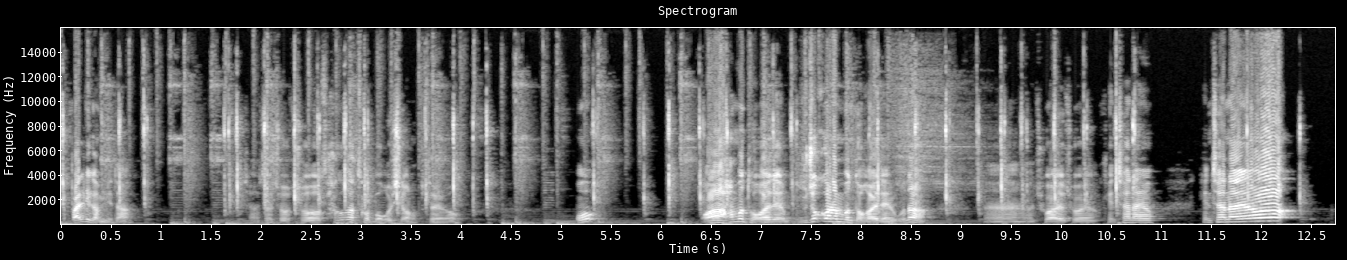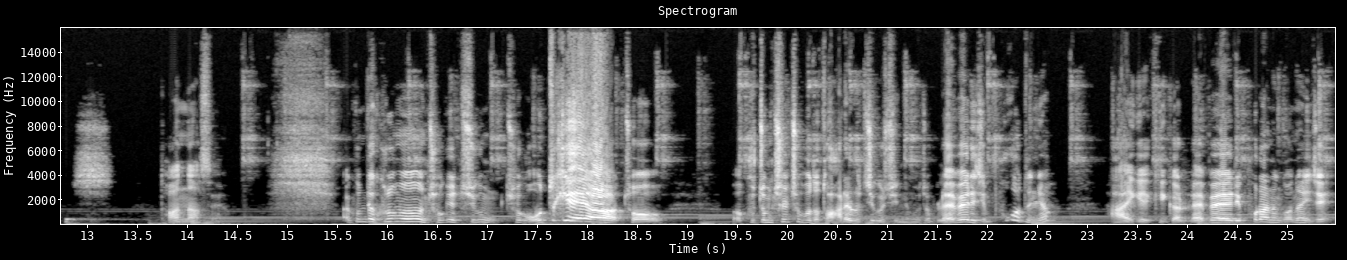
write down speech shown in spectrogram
자, 빨리 갑니다. 자저 저 저 사과 같은 거 먹을 시간 없어요. 어? 와한 번 더 가야 되는 무조건 한 번 더 가야 되는구나. 아, 좋아요 좋아요. 괜찮아요 괜찮아요? 더 안 나왔어요. 아, 근데 그러면 저게 지금, 저거 어떻게 해야 저 9.7초보다 더 아래로 찍을 수 있는 거죠? 레벨이 지금 4거든요? 아, 이게, 그니까 레벨이 4라는 거는 이제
